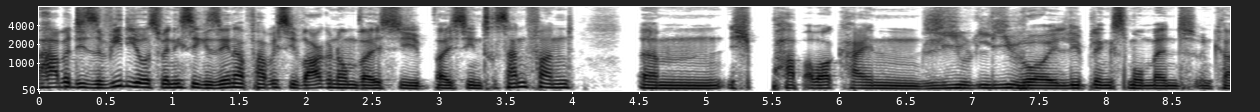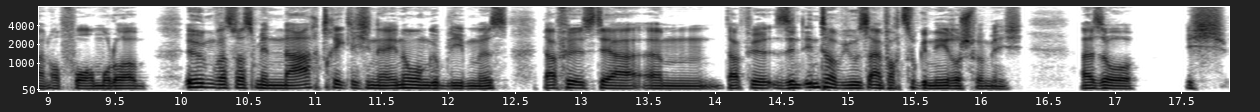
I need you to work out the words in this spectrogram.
habe diese Videos, wenn ich sie gesehen habe, habe ich sie wahrgenommen, weil ich sie, weil ich sie interessant fand. Ähm, ich habe aber keinen Le Leroy-Lieblingsmoment in keiner Form oder irgendwas, was mir nachträglich in Erinnerung geblieben ist. Dafür ist der, ähm, dafür sind Interviews einfach zu generisch für mich. Also ich,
